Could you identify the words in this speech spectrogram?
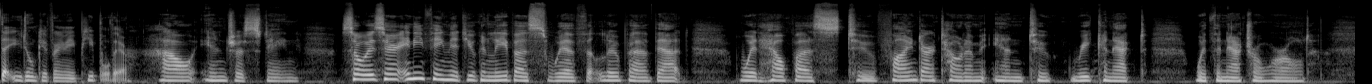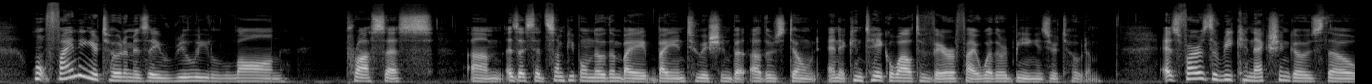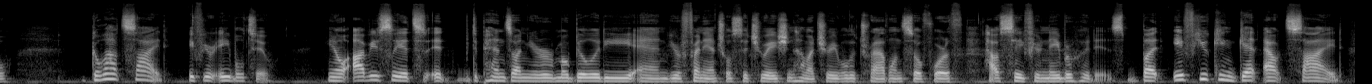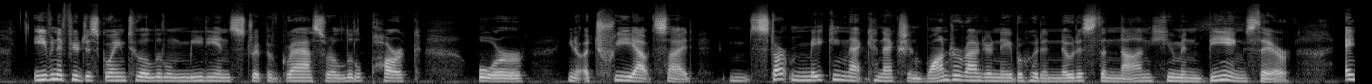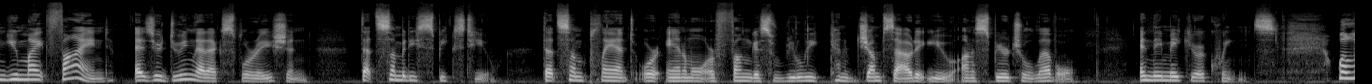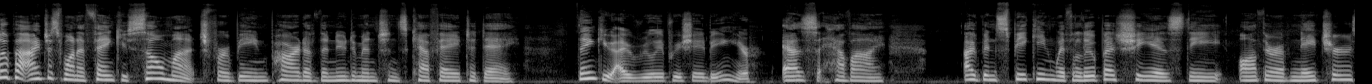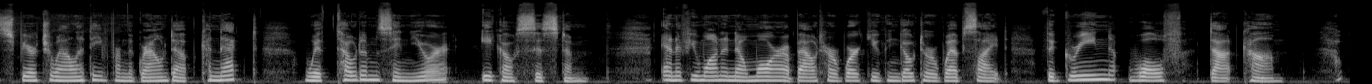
that you don't get very many people there. How interesting. So, is there anything that you can leave us with, Lupa, that would help us to find our totem and to reconnect with the natural world? Well, finding your totem is a really long process. Um, as I said, some people know them by, by intuition, but others don't. And it can take a while to verify whether a being is your totem. As far as the reconnection goes, though, go outside if you're able to you know obviously it's it depends on your mobility and your financial situation how much you're able to travel and so forth how safe your neighborhood is. But if you can get outside even if you're just going to a little median strip of grass or a little park or you know a tree outside start making that connection. Wander around your neighborhood and notice the non-human beings there. And you might find as you're doing that exploration that somebody speaks to you that some plant or animal or fungus really kind of jumps out at you on a spiritual level and they make your acquaintance. Well, Lupa, I just want to thank you so much for being part of the New Dimensions Cafe today. Thank you. I really appreciate being here. As have I. I've been speaking with Lupa. She is the author of Nature, Spirituality from the Ground Up. Connect with totems in your ecosystem. And if you want to know more about her work, you can go to her website, thegreenwolf.com.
